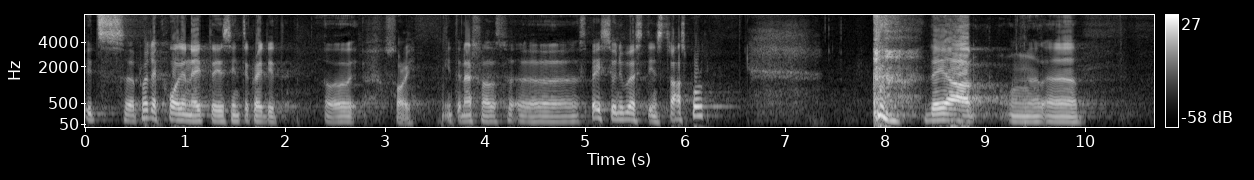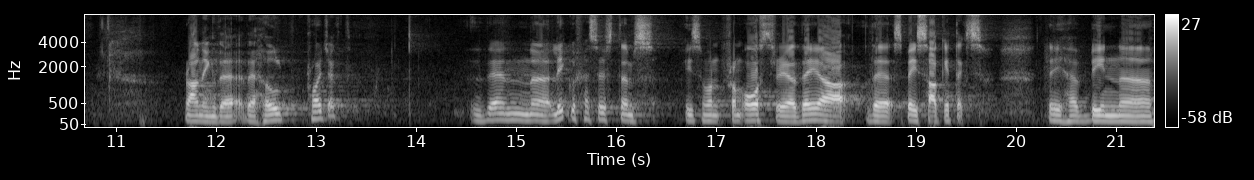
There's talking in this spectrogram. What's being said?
its project coordinator is integrated, uh, sorry, International uh, Space University in Strasbourg. they are mm, running the, the whole project. Then uh, Liquifer Systems is one from Austria. They are the space architects. They have been, uh,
